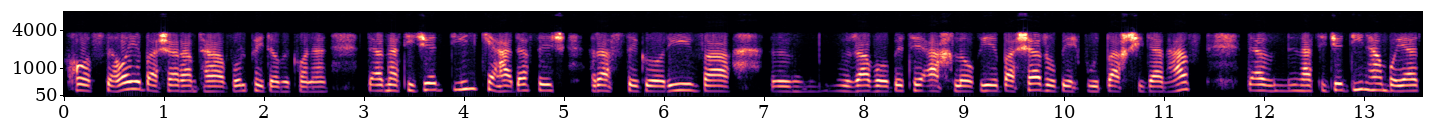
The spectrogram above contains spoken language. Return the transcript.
خواسته های بشر هم تحول پیدا می‌کنن. در نتیجه دین که هدفش رستگاری و روابط اخلاقی بشر رو بهبود بخشیدن هست در نتیجه دین هم باید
